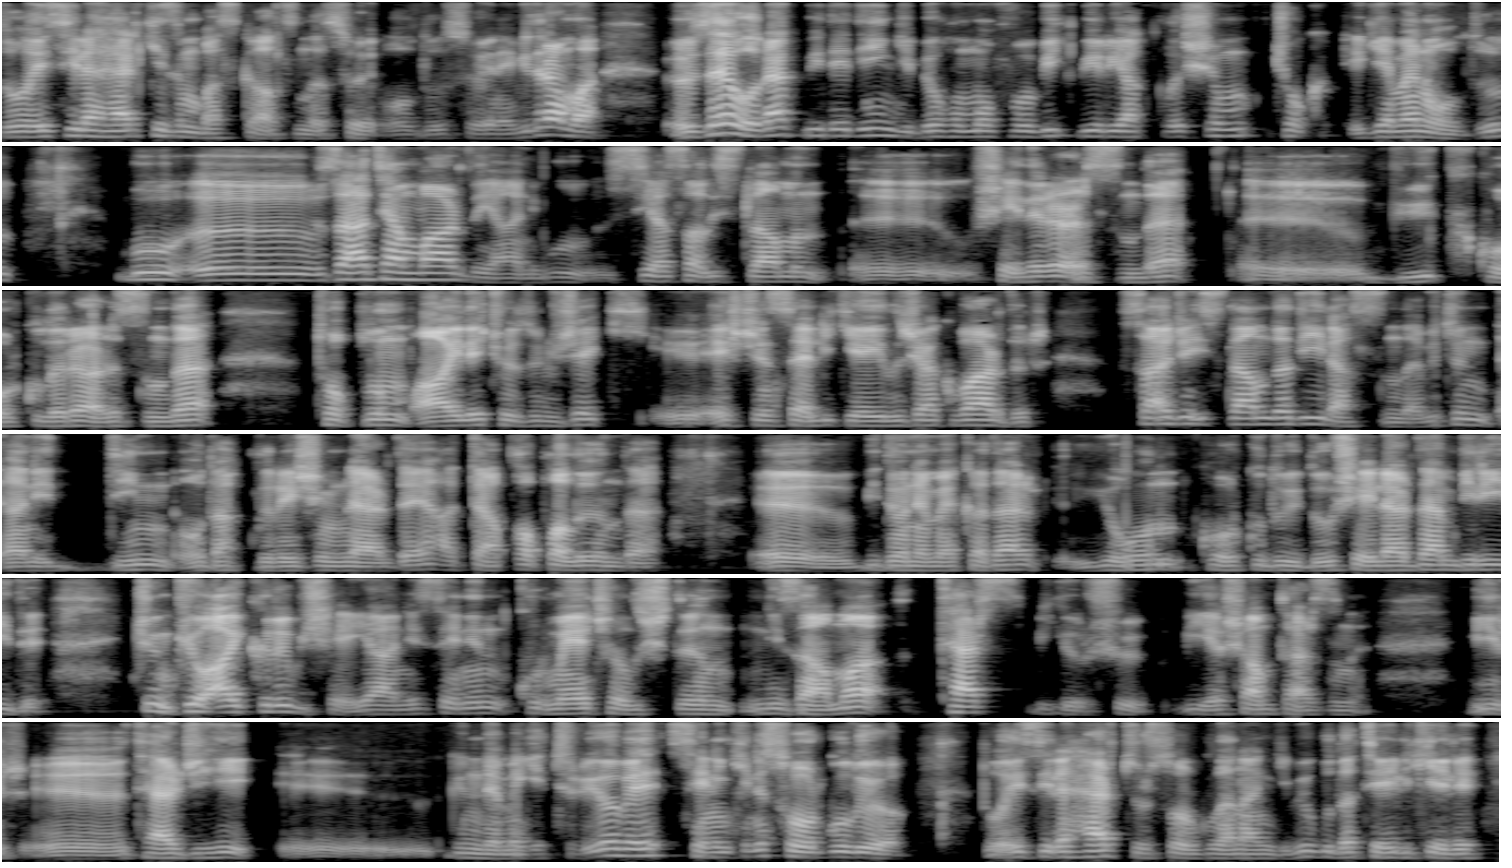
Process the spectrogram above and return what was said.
dolayısıyla herkesin baskı altında olduğu söylenebilir ama özel olarak bir dediğin gibi homofobik bir yaklaşım çok egemen oldu. Bu e, zaten vardı yani bu siyasal İslam'ın e, şeyleri arasında e, büyük korkuları arasında toplum aile çözülecek, eşcinsellik yayılacak vardır. Sadece İslam'da değil aslında bütün yani din odaklı rejimlerde hatta papalığın da e, bir döneme kadar yoğun korku duyduğu şeylerden biriydi. Çünkü aykırı bir şey yani senin kurmaya çalıştığın nizama ters bir görüşü, bir yaşam tarzını bir e, tercihi e, gündeme getiriyor ve seninkini sorguluyor. Dolayısıyla her tür sorgulanan gibi bu da tehlikeli.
